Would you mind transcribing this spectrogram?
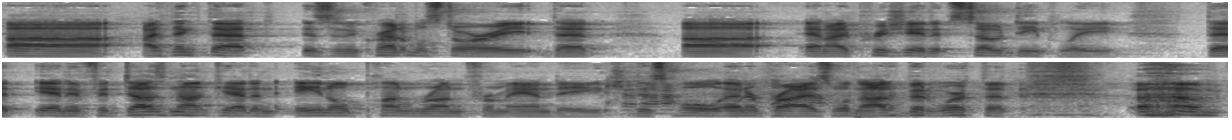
Uh, I think that is an incredible story that, uh, and I appreciate it so deeply. That and if it does not get an anal pun run from Andy, this whole enterprise will not have been worth it. Um,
